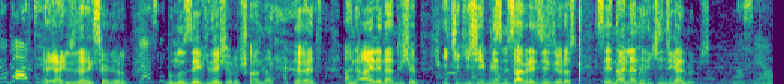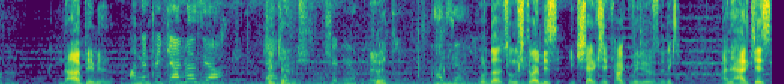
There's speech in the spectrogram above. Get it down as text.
Yok artık. E, yani üzülerek söylüyorum. Gerçekten. Bunun zevkini yaşıyorum şu anda. Evet. Hani aileden düşün. İki kişiyi biz misafir edeceğiz diyoruz. Senin ailenden ikinci gelmemiş. Nasıl ya? Ne yapayım yani? Annem tek gelmez ya. Tek gelmiş. Şaka yok. Evet. Hadi canım. Burada sonuç itibariyle biz ikişer kişi hak veriyoruz dedik. Hani herkes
